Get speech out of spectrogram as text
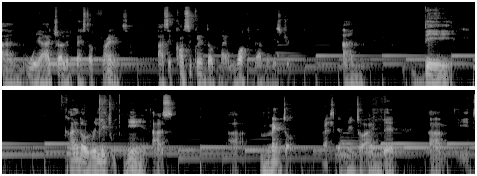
And we are actually best of friends as a consequence of my work in that ministry. And they kind of relate with me as a mentor. Right. The mentor. And then um, it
